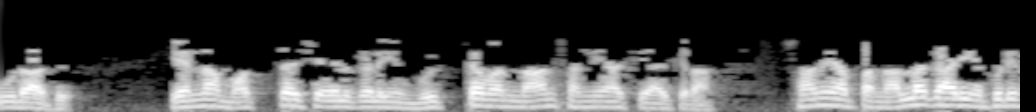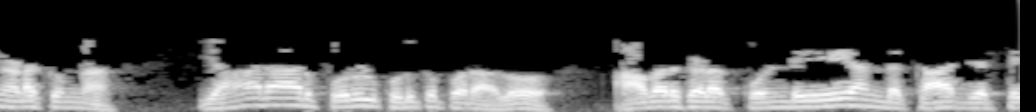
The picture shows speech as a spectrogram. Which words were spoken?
கூடாது. ஏன்னா மொத்த செயல்களையும் விட்டவன் தான் சன்னியாசி ஆக்கிறான். சாமி அப்ப நல்ல காரியம் எப்படி நடக்கும்னா யார் யார் பொருள் கொடுக்க போறாளோ அவர்களை கொண்டே அந்த காரியத்தை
